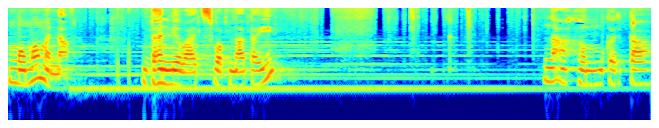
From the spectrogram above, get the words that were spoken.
मम मना. धन्यवाद स्वप्नाताई. नाहम करता.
